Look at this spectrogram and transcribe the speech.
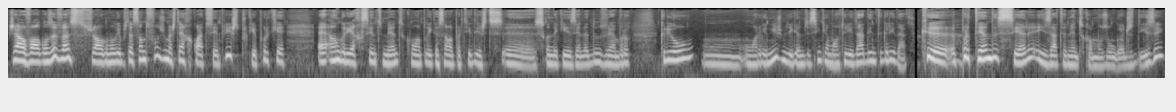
já houve alguns avanços, já alguma libertação de fundos, mas tem recuado sempre isto. Porquê? Porque a Hungria recentemente, com a aplicação a partir deste uh, segunda quinzena de novembro, criou um, um organismo, digamos assim, que é uma autoridade de integridade, que pretende ser, exatamente como os húngaros dizem,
